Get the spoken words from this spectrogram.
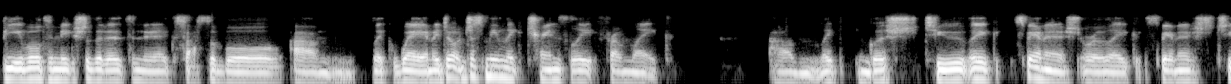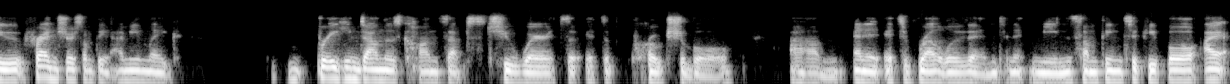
be able to make sure that it's in an accessible um, like way. And i don't just mean like translate from like um, like english to like spanish or like spanish to french or something. I mean like breaking down those concepts to where it's it's approachable um, and it, it's relevant and it means something to people. I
